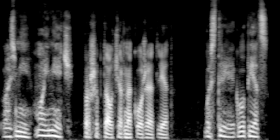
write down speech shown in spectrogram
«Возьми мой меч», — прошептал чернокожий атлет. «Быстрее, глупец!»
